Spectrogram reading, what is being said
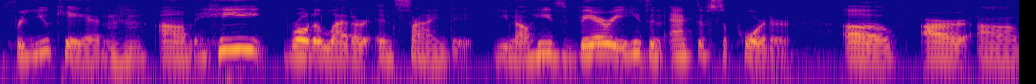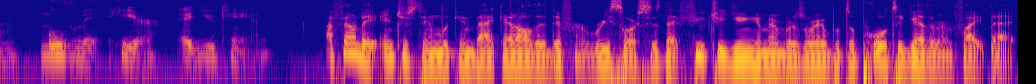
for UCAN. Um, he wrote a letter and signed it. You know, he's very he's an active supporter of our um, movement here at UCAN. I found it interesting looking back at all the different resources that future union members were able to pull together and fight back.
